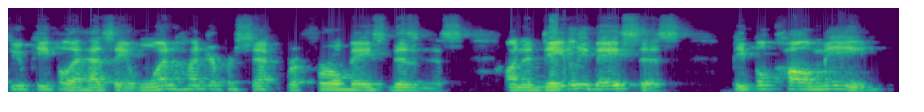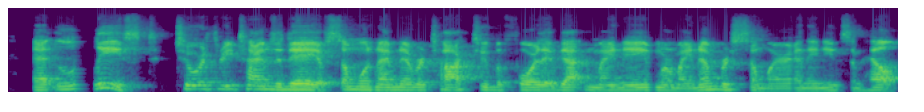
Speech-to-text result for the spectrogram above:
few people that has a 100% referral based business on a daily basis, people call me at least two or three times a day if someone I've never talked to before, they've gotten my name or my number somewhere and they need some help.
